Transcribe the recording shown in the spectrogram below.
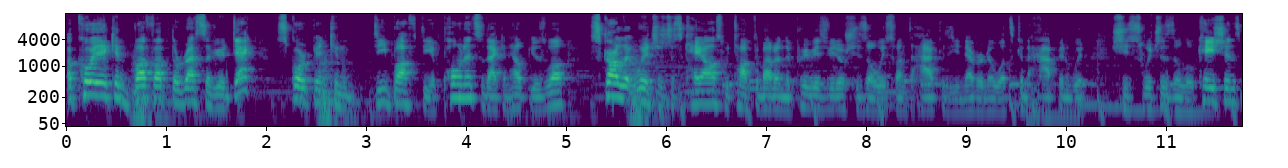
Okoye can buff up the rest of your deck. Scorpion can debuff the opponent, so that can help you as well. Scarlet Witch is just chaos. We talked about her in the previous video. She's always fun to have because you never know what's going to happen when she switches the locations.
